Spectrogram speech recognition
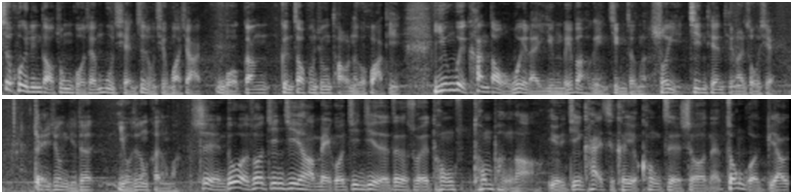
这会令到中国在目前这种情况下，我刚跟赵峰兄讨论那个话题，因为看到我未来已经没办法跟你竞争了，所以今天铤而走险。对，兄，你的有这种可能吗？是，如果说经济哈，美国经济的这个所谓通通膨哈，已经开始可以有控制的时候呢，中国比较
